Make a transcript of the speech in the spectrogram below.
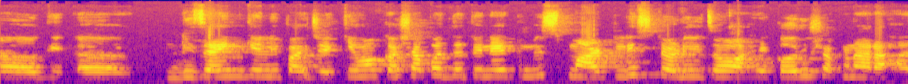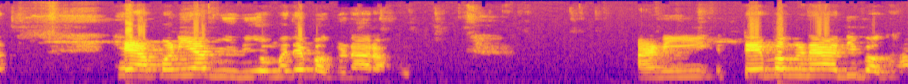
डिझाईन केली पाहिजे? किंवा कशा पद्धतीने तुम्ही स्मार्टली स्टडी जो आहे करू शकणार आहात? हे आपण या व्हिडिओमध्ये बघणार आहोत. आणि ते बघण्याआधी बघा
